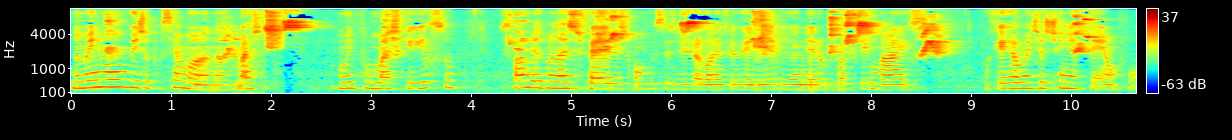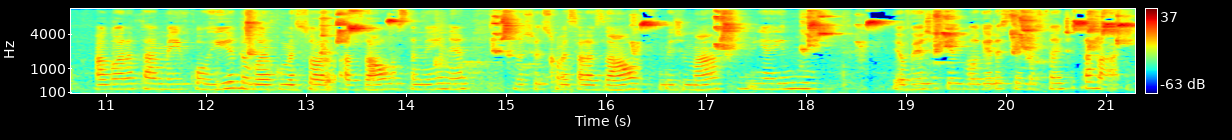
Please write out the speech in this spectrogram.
no mínimo um vídeo por semana, mas muito mais que isso, só mesmo nas férias, como vocês viram agora em fevereiro, janeiro, eu postei mais, porque realmente eu tinha tempo. Agora tá meio corrido, agora começou as aulas também, né? Meus filhos começaram as aulas no mês de março, e aí eu vejo que as blogueiras têm bastante trabalho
